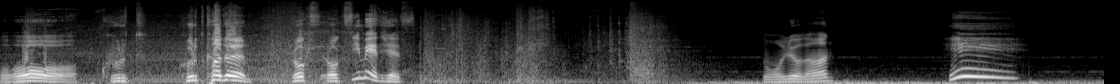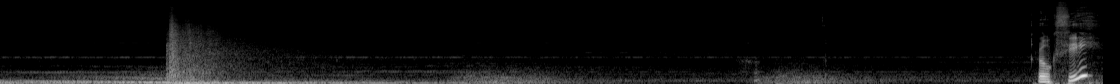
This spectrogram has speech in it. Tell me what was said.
Oo, kurt. Kurt kadın. Rox Roxy mi edeceğiz? Ne oluyor lan? Hii. Roxy?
